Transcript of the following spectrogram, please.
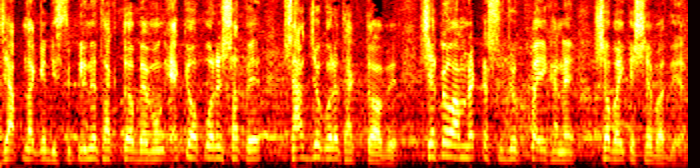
যে আপনাকে ডিসিপ্লিনে থাকতে হবে এবং একে অপরের সাথে সাহায্য করে থাকতে হবে। সেটাও আমরা একটা সুযোগ পাই এখানে সবাইকে সেবা দেওয়ার।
